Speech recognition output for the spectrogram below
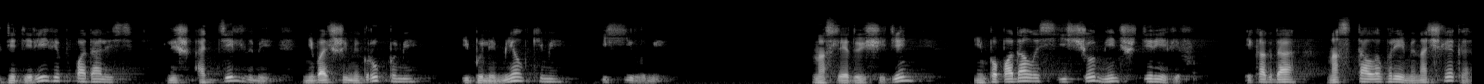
где деревья попадались лишь отдельными небольшими группами и были мелкими и хилыми. На следующий день им попадалось еще меньше деревьев, и когда настало время ночлега,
